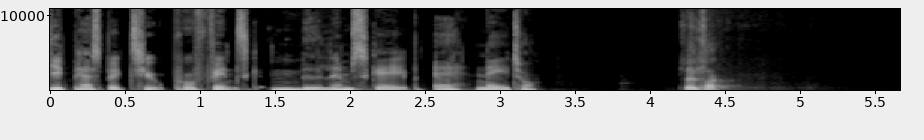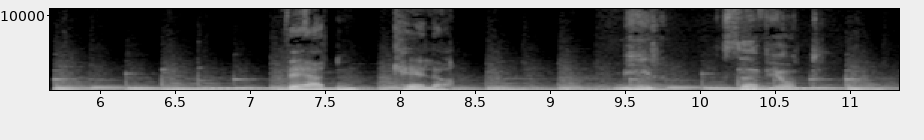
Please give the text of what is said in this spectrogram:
dit perspektiv på finsk medlemskab af NATO. Selv tak. Verden kalder. Mir Saviot.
